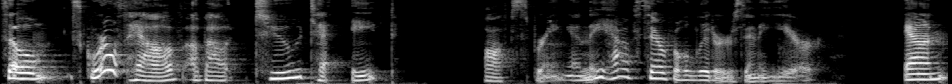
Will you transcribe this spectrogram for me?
So squirrels have about two to eight offspring, and they have several litters in a year. And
